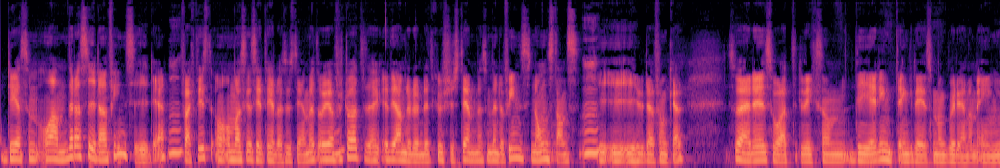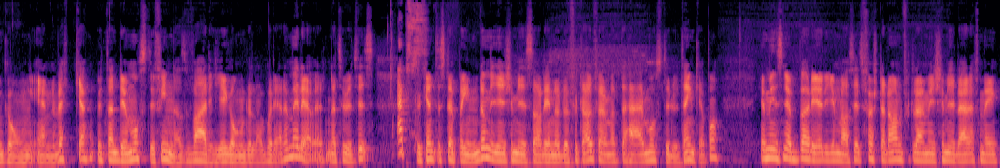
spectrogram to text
Det som å andra sidan finns i det faktiskt, om om man ska se till hela systemet. Och jag förstår att det är annorlunda ett kurssystem men som ändå finns någonstans i, i, i hur det funkar. Så är det så att liksom, det är inte en grej som man går igenom en gång en vecka. Utan det måste finnas varje gång du laborerar med elever, naturligtvis. Abs- Du kan inte släppa in dem i en kemisal innan du förklarat för dem att det här måste du tänka på. Jag minns när jag började gymnasiet, första dagen förklarade min kemilärare för mig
